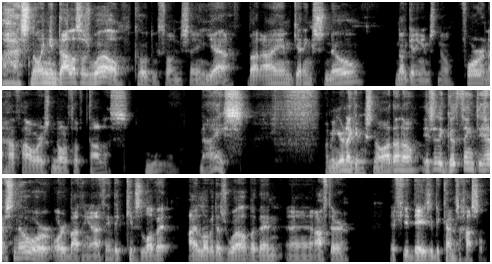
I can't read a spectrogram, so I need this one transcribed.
Ah, snowing in Dallas as well. Code with on saying, yeah, but I am getting snow, not getting in snow, four and a half hours north of Dallas. Ooh, nice. I mean, you're not getting snow. I don't know. Is it a good thing to have snow or, or a bad thing? I think the kids love it. I love it as well. But then uh, after a few days, it becomes a hassle.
